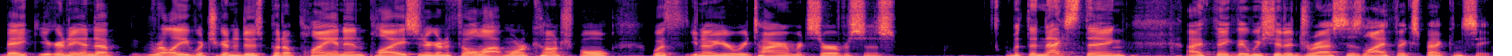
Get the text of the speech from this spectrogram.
make you're going to end up really what you're going to do is put a plan in place, and you're going to feel a lot more comfortable with you know your retirement services. But the next thing I think that we should address is life expectancy.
